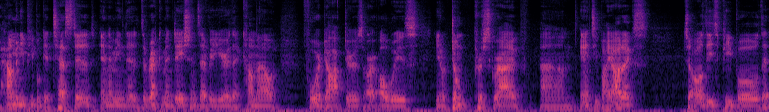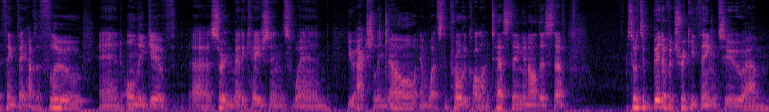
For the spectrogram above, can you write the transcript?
how many people get tested, and I mean the the recommendations every year that come out for doctors are always you know don't prescribe um, antibiotics to all these people that think they have the flu, and only give uh, certain medications when you actually know, and what's the protocol on testing and all this stuff. So it's a bit of a tricky thing to um,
